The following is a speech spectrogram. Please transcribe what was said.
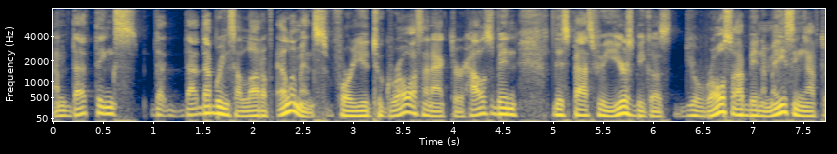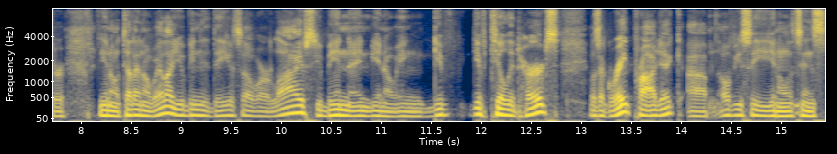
and that things that that, that brings a lot of elements for you to grow as an actor. How's been this past few years? Because your roles have been amazing after you know telenovela you've been in the days of our lives you've been in you know in give give till it hurts it was a great project uh, obviously you know since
